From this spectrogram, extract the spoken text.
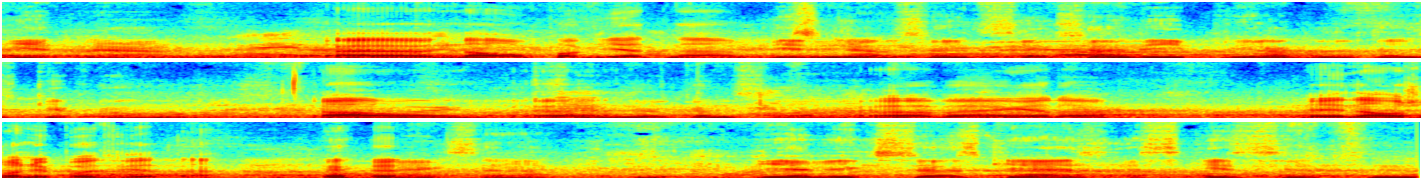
Vietnam. non, pas Vietnam. Vietnam, c'est un, des plus grands producteurs du café au monde. Ah oui? C'est mieux comme ça. Ah ben, regarde. Mais non, j'en ai pas de Vietnam. Excellent. Puis avec ça, est-ce que c'est une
